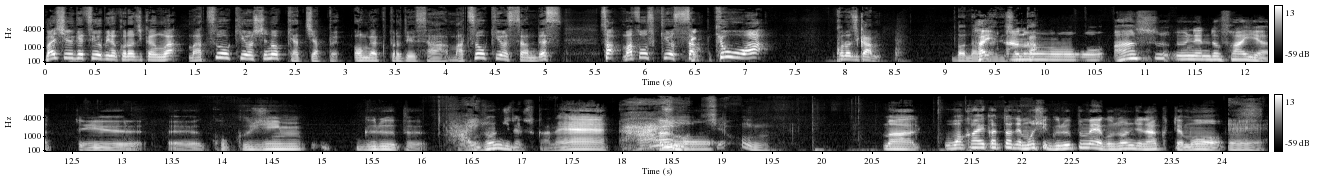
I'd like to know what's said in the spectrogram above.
毎週月曜日のこの時間は松尾清のキャッチアップ。音楽プロデューサー松尾清さんです。さあ松尾清さん、はい、今日はこの時間どんな話題でしょうか、はい、あのー、アース・ウーネンド・ファイヤーっていう、えー、黒人グループ、はい、ご存知ですかね？はい。もちろん。まあ若い方でもしグループ名ご存知なくても、え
